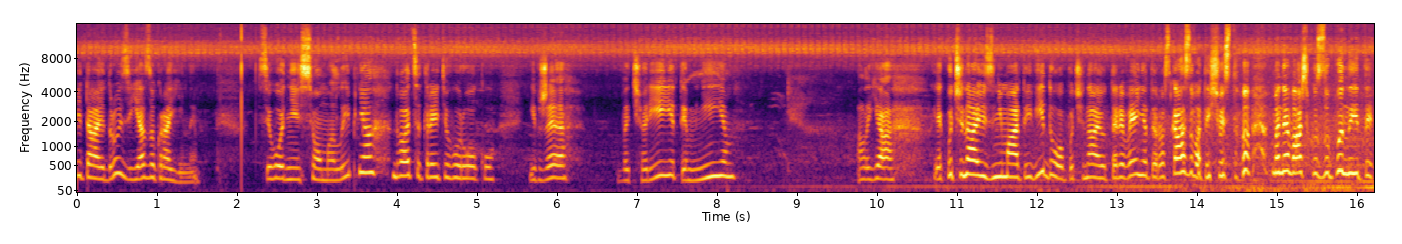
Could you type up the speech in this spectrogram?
Вітаю, друзі! Я з України. Сьогодні 7 липня 23-го року і вже вечоріє, темніє. Але я, як починаю знімати відео, починаю теревеняти, розказувати щось, то мене важко зупинити.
